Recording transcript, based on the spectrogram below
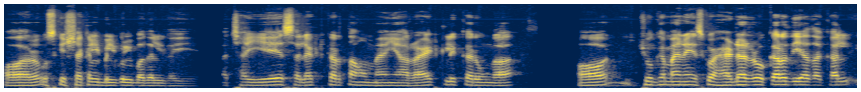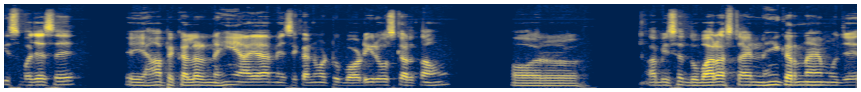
और उसकी शक्ल बिल्कुल बदल गई। है अच्छा ये सेलेक्ट करता हूँ मैं यहाँ राइट क्लिक करूँगा और चूँकि मैंने इसको हेडर रो कर दिया था कल इस वजह से यहाँ पे कलर नहीं आया। मैं इसे कन्वर्ट टू बॉडी रोज करता हूँ और अब इसे दोबारा स्टाइल नहीं करना है मुझे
